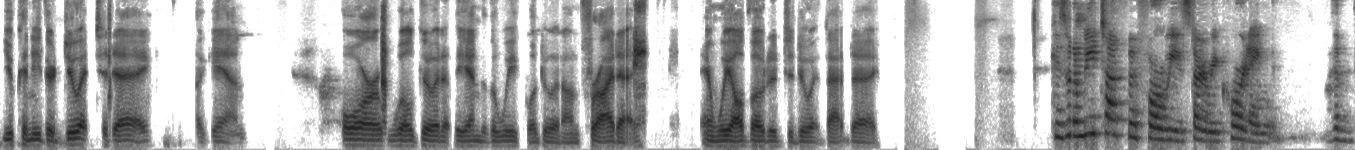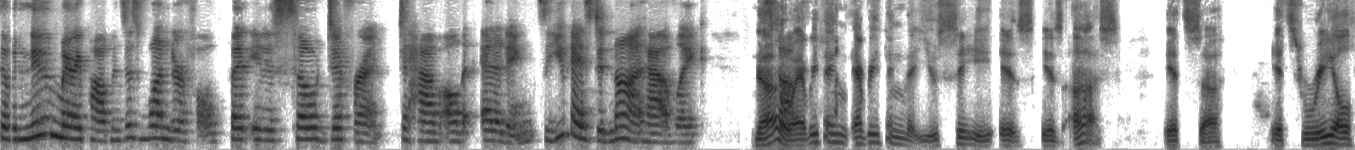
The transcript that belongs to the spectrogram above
You can either do it today again, or we'll do it at the end of the week. We'll do it on Friday. And we all voted to do it that day. Because when we talked before we started recording, the, the new Mary Poppins is wonderful, but it is so different to have all the editing. So you guys did not have like No, Stop. everything everything that you see is is us. It's uh it's real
